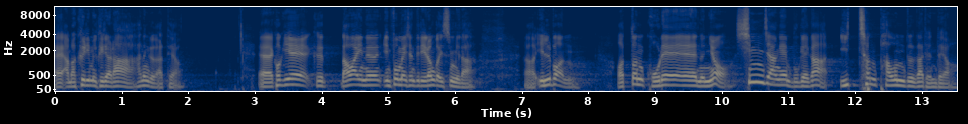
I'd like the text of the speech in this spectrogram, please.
예, 아마 그림을 그려라 하는 것 같아요. 예, 거기에 그 나와 있는 information들이 이런 거 있습니다. 어, 1번 어떤 고래는요 심장의 무게가 2,000 파운드가 된대요.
